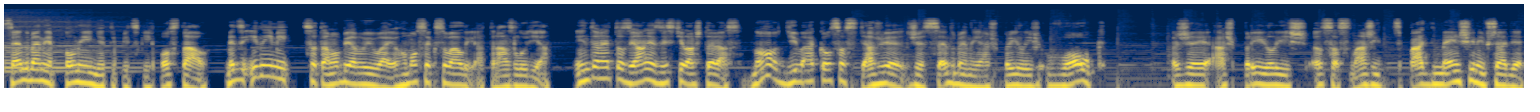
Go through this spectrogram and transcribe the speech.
Sandman je plný netypických postav. Medzi inými sa tam objavujú aj homosexuáli a trans ľudia. Internet to zjavne zistil až teraz. Mnoho divákov sa stiažuje, že Sandman je až príliš woke, že je až príliš sa snaží spať menšiny všade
